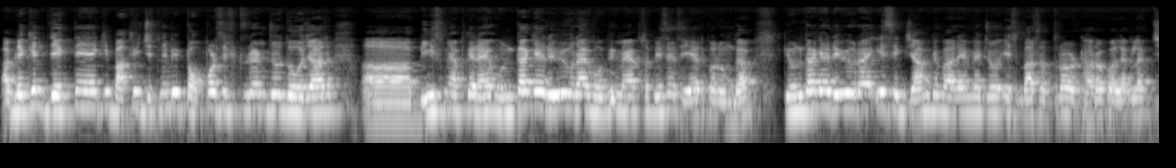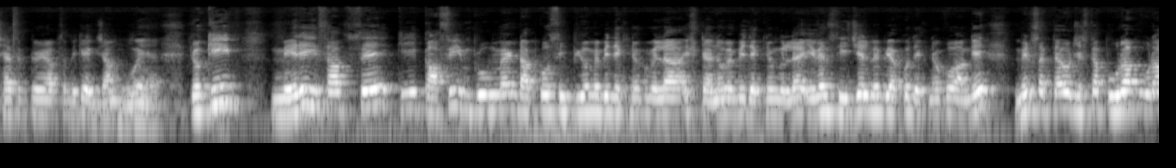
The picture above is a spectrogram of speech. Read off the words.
अब लेकिन देखते हैं कि बाकी जितने भी टॉपर्स स्टूडेंट जो 2020 में आपके रहे, उनका क्या रिव्यू रहा है वो भी मैं आप सभी से शेयर करूँगा कि उनका क्या रिव्यू रहा है। इस एग्ज़ाम के बारे में जो इस बार सत्रह और अठारह को अलग अलग छः शिफ्ट में आप सभी के एग्ज़ाम हुए हैं। क्योंकि मेरे हिसाब से कि काफ़ी इंप्रूवमेंट आपको सी में भी देखने को मिला स्टेनो में भी देखने को मिला इवन सी में भी आपको देखने को आगे मिल सकता है और जिसका पूरा पूरा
